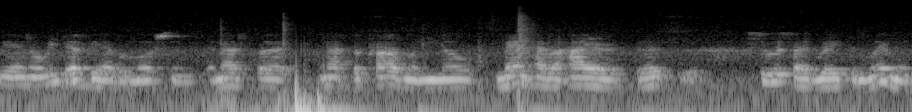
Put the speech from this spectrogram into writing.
you know, we definitely have emotions, and that's the and that's the problem. You know, men have a higher uh, suicide rate than women.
